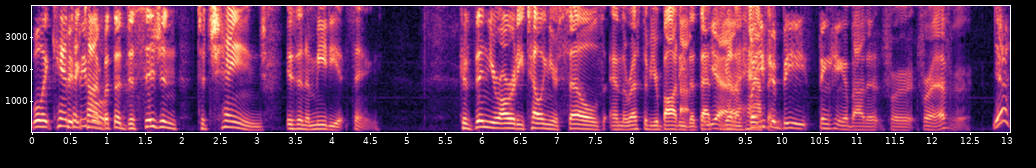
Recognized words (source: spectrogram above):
well it can Pe- take time but the decision to change is an immediate thing because then you're already telling your cells and the rest of your body that that's Uh, yeah, gonna happen But you could be thinking about it for forever. yeah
